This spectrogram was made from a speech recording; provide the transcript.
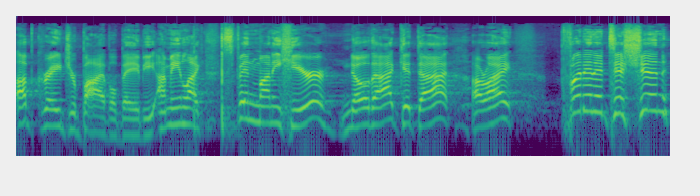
upgrade your Bible, baby. I mean, like, spend money here. Know that, get that, all right? But in addition,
